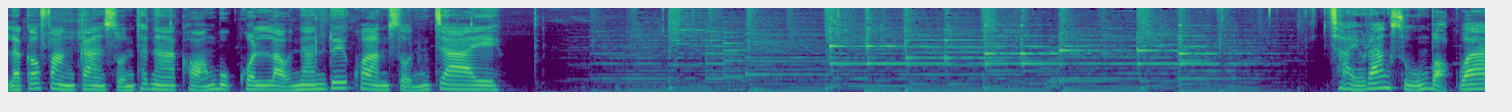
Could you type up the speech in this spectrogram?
แล้วก็ฟังการสนทนาของบุคคลเหล่านั้นด้วยความสนใจ ชายร่างสูงบอกว่า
